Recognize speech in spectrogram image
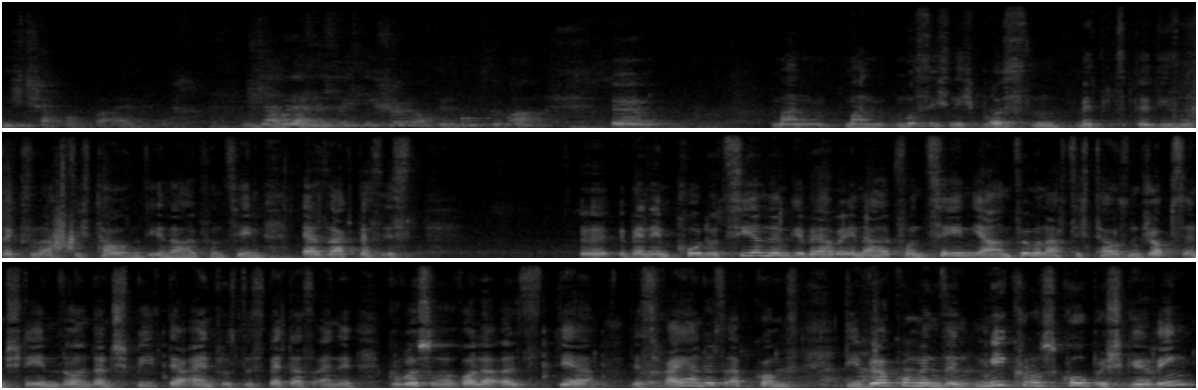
Nichtschaffung beeinflusst. Ich glaube, das ist richtig schön auf den Punkt gebracht. Ähm, man, man, muss sich nicht brüsten mit äh, diesen 86.000, die innerhalb von zehn. Er sagt, das ist wenn im produzierenden Gewerbe innerhalb von zehn Jahren 85.000 Jobs entstehen sollen, dann spielt der Einfluss des Wetters eine größere Rolle als der des Freihandelsabkommens. Die Wirkungen sind mikroskopisch gering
